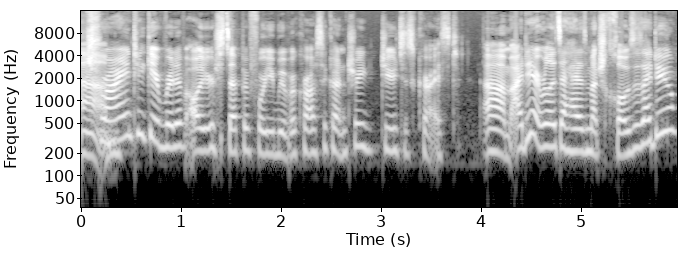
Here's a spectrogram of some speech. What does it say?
Um, Trying to get rid of all your stuff before you move across the country. Jesus Christ. Um, I didn't realize I had as much clothes as I do.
